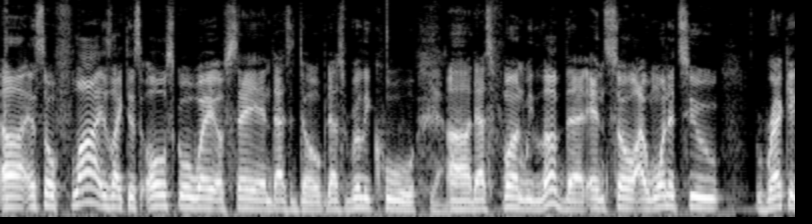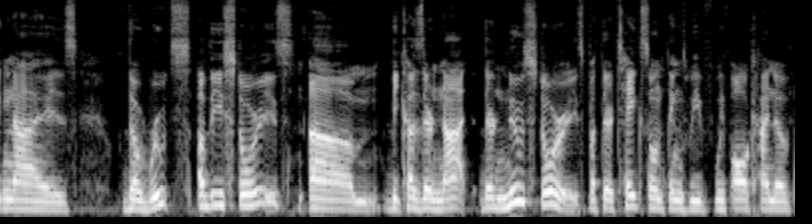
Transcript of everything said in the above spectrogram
uh, and so fly is like this old school way of saying that's dope, that's really cool, yeah. Uh, that's fun. We love that, and so I wanted to recognize the roots of these stories um, because they're not they're new stories, but they're takes on things we've we've all kind of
